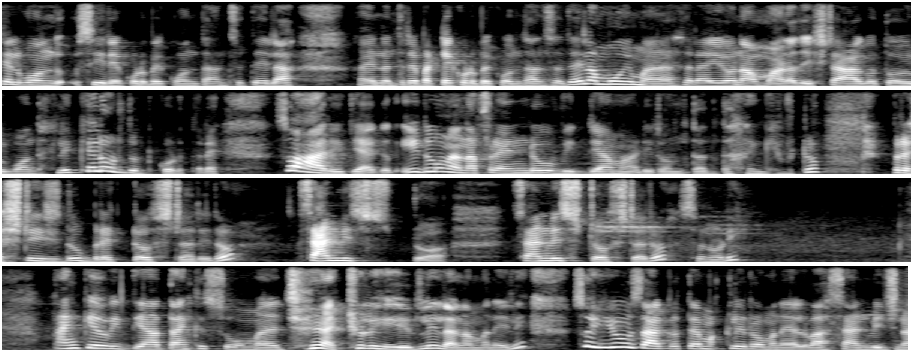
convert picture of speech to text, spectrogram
ಕೆಲವೊಂದು ಸೀರೆ ಕೊಡಬೇಕು ಅಂತ ಅನಿಸುತ್ತೆ ಇಲ್ಲ, ಏನಂತಾರೆ ಬಟ್ಟೆ ಕೊಡಬೇಕು ಅಂತ ಅನಿಸುತ್ತೆ ಇಲ್ಲ, ಮೂವಿ ಮಾಡ್ತಾರೆ, ಅಯ್ಯೋ ನಾವು ಮಾಡೋದು ಇಷ್ಟ ಆಗುತ್ತೋ ಇಲ್ವೋ ಅಂತ ಹೇಳಿ ಕೆಲವ್ರು ದುಡ್ಡು ಕೊಡ್ತಾರೆ. ಸೊ ಆ ರೀತಿ ಆಗುತ್ತೆ. ಇದು ನನ್ನ ಫ್ರೆಂಡು ವಿದ್ಯಾ ಮಾಡಿರೋಂಥದ್ದು ಗಿಫ್ಟು ಪ್ರೆಸ್ಟೀಜ್ದು ಬ್ರೆಡ್ ಟೋಸ್ಟರ್ ಇದು. Sandwich sandwich toaster. ಸೊ ನೋಡಿ. Thank you Vidya. Thank you so much actually ಇರಲಿಲ್ಲ ನಮ್ಮ ಮನೇಲಿ ಸೊ ಯೂಸ್ ಆಗುತ್ತೆ ಮಕ್ಕಳಿರೋ ಮನೆ ಅಲ್ವಾ? ಸ್ಯಾಂಡ್ವಿಚ್ನ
